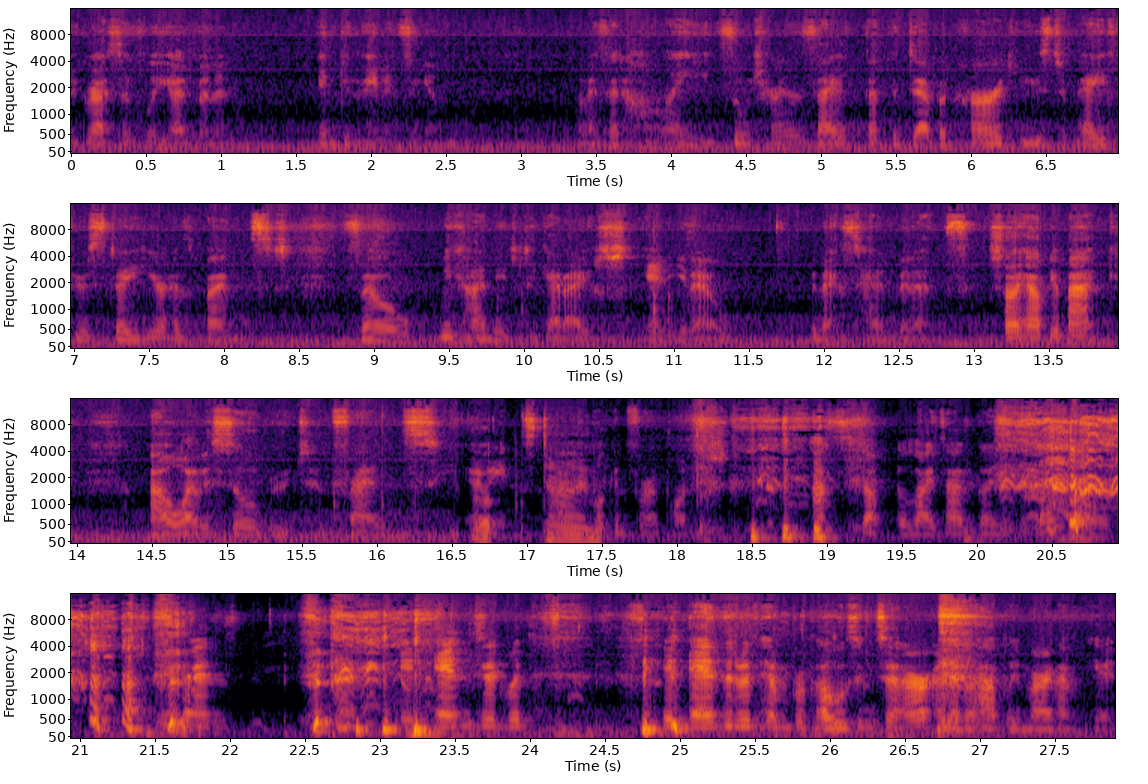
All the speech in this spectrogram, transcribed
aggressively I'd been in- inconveniencing I said, Hi, so it turns out that the debit card you used to pay for your stay here has bounced. So we kind of need you to get out in, you know, the next 10 minutes. Shall I help you back? Oh, I was so rude to friends. I Oh, mean, it's time. I was time. looking for a punch. I stopped the lights. I'm going to friends. It ended with it ended with him proposing to her, and then they're happily married and have a kid.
